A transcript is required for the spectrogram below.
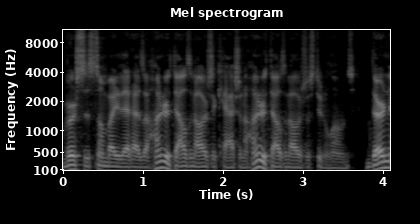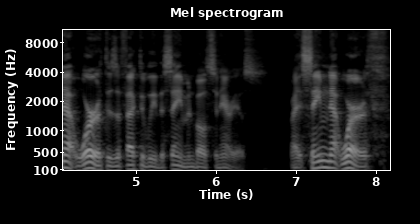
versus somebody that has a hundred thousand dollars of cash and a hundred thousand dollars of student loans their net worth is effectively the same in both scenarios right same net worth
